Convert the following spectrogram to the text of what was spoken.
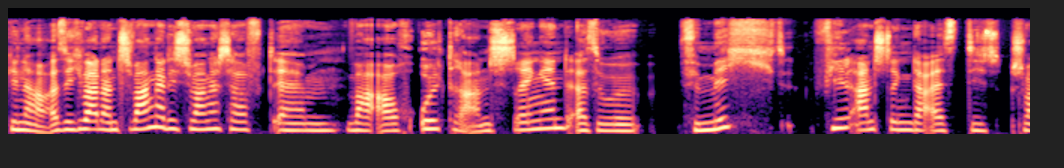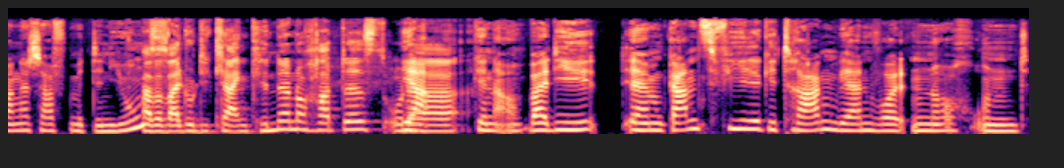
genau, also ich war dann schwanger. Die Schwangerschaft ähm, war auch ultra anstrengend. Also für mich viel anstrengender als die Schwangerschaft mit den Jungs. Aber weil du die kleinen Kinder noch hattest, oder? Ja, genau, weil die ähm, ganz viel getragen werden wollten noch und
